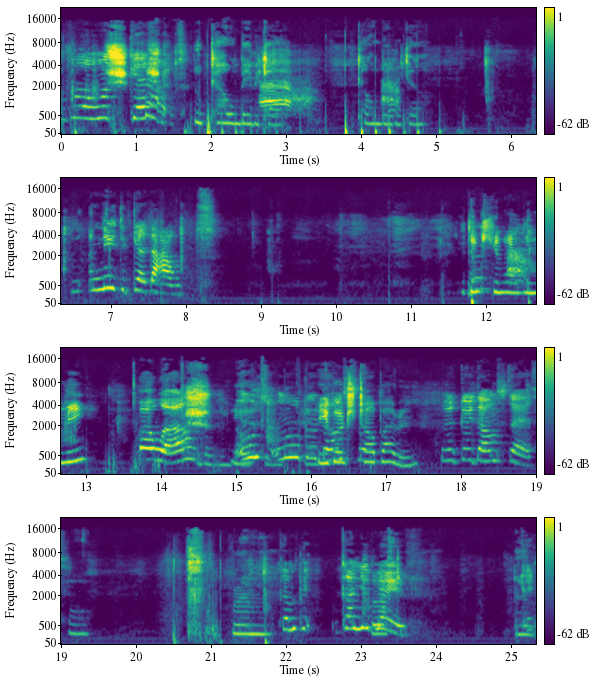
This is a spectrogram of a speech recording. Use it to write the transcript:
Before I want Shh, to get out. Oh, cow and baby cow. Cow and baby cow. I need to get out. You think you can handle me? But well, Yeah. I want to, I go Are you going to tell Byron? To go downstairs. Oh. Um. Can, can you We'll have to- move?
